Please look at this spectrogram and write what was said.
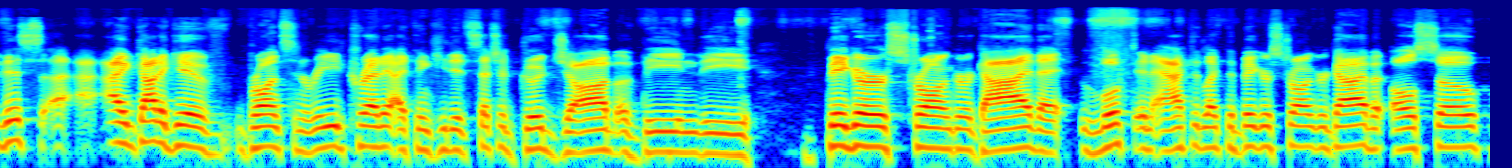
this I, I got to give Bronson Reed credit. I think he did such a good job of being the bigger, stronger guy that looked and acted like the bigger, stronger guy, but also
